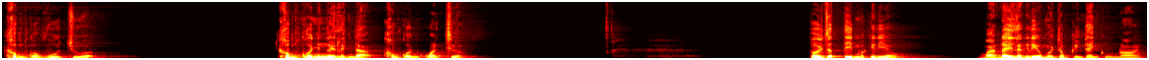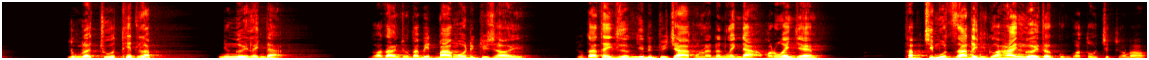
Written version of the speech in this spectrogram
không có vua chúa không có những người lãnh đạo không có những quan trưởng. Tôi rất tin vào cái điều mà đây là cái điều mà trong kinh thánh cũng nói. Đúng là chúa thiết lập những người lãnh đạo. Rõ ràng chúng ta biết ba ngôi đức chúa trời chúng ta thấy dường như đức chúa cha cũng là đấng lãnh đạo có đúng anh chị em? Thậm chí một gia đình có hai người thôi cũng có tổ chức trong đó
